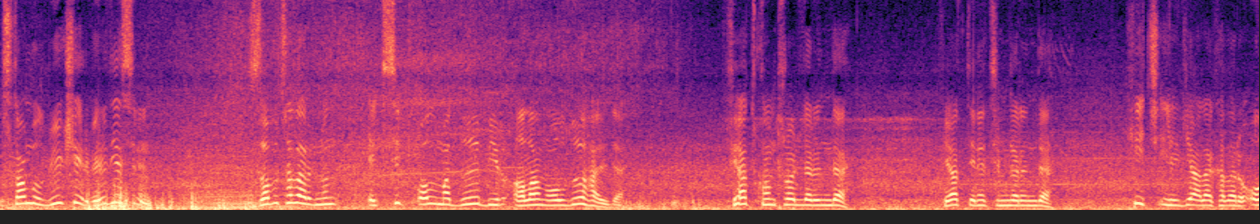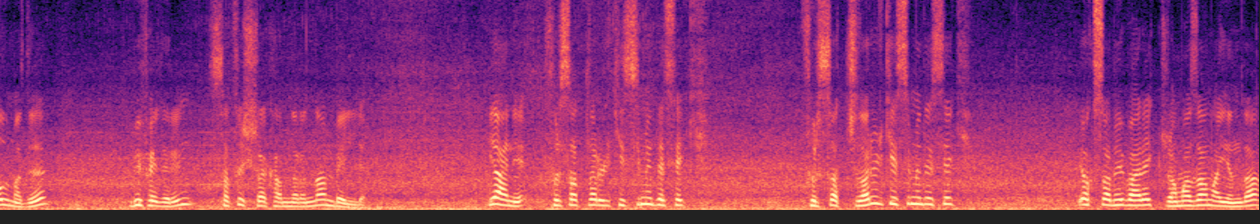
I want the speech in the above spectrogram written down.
İstanbul Büyükşehir Belediyesi'nin zabıtalarının eksik olmadığı bir alan olduğu halde fiyat kontrollerinde, fiyat denetimlerinde hiç ilgi alakaları olmadığı büfelerin satış rakamlarından belli. Yani fırsatlar ülkesi mi desek, fırsatçılar ülkesi mi desek, yoksa mübarek Ramazan ayında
